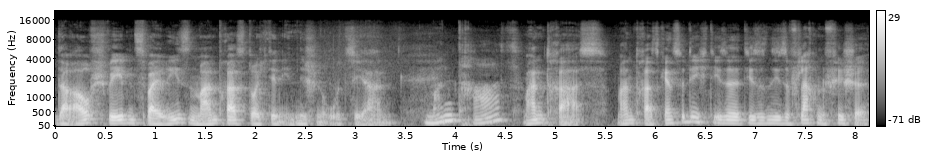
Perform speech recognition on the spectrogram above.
darauf schweben zwei Riesenmantras durch den Indischen Ozean. Mantras? Mantras. Mantras. Kennst du nicht? Diese, diese, diese flachen Fische.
